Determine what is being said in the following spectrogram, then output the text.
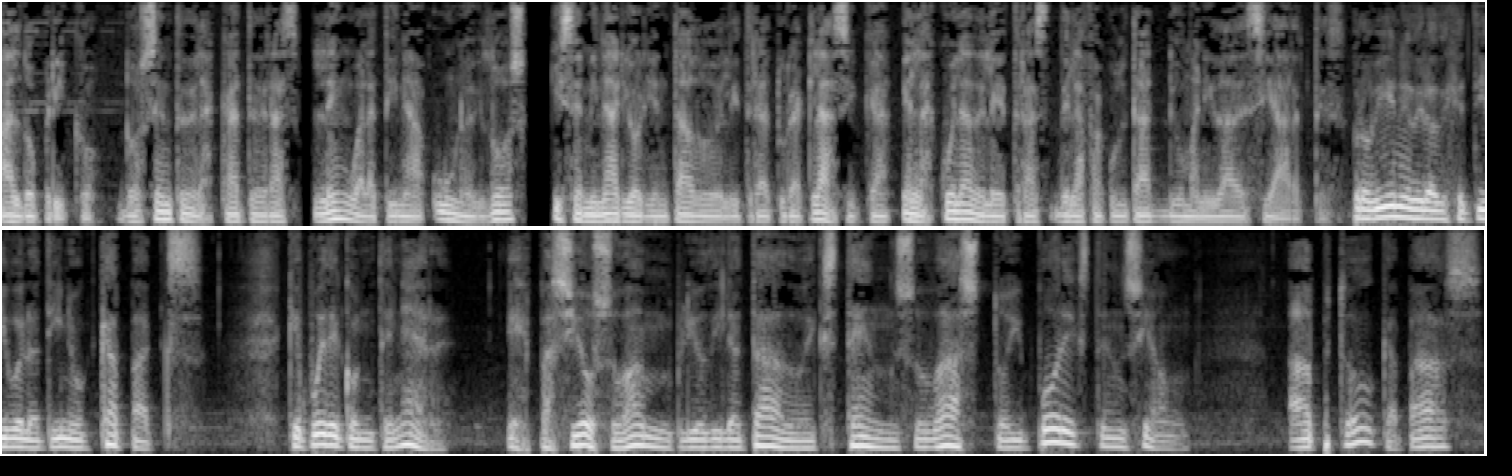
Aldo Prico, docente de las cátedras Lengua Latina 1 y 2 y Seminario Orientado de Literatura Clásica en la Escuela de Letras de la Facultad de Humanidades y Artes. Proviene del adjetivo latino capax, que puede contener, espacioso, amplio, dilatado, extenso, vasto y por extensión, apto, capaz,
